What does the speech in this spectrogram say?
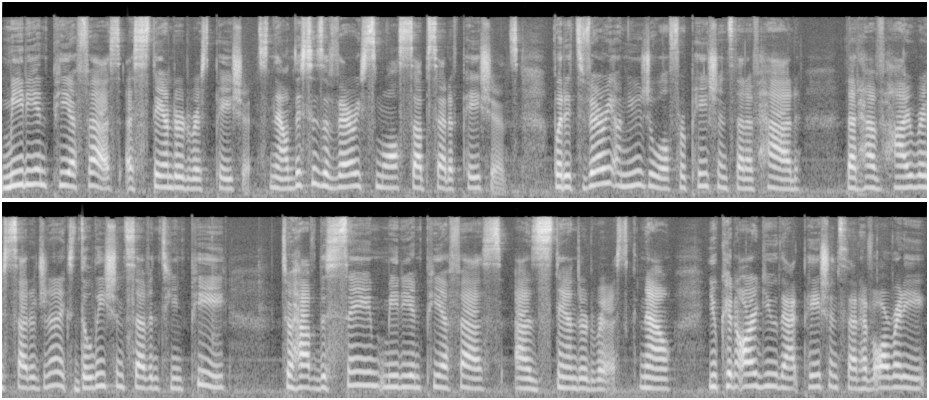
median PFS as standard risk patients. Now, this is a very small subset of patients, but it's very unusual for patients that have had, that have high risk cytogenetics, deletion 17p, to have the same median PFS as standard risk. Now, you can argue that patients that have already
